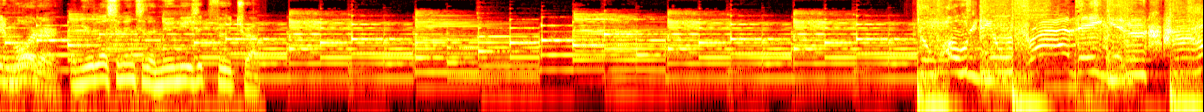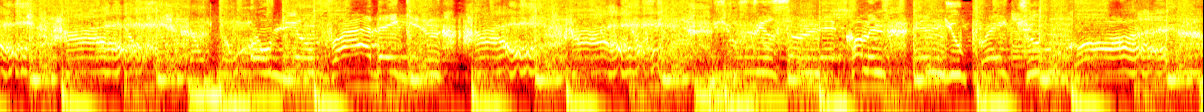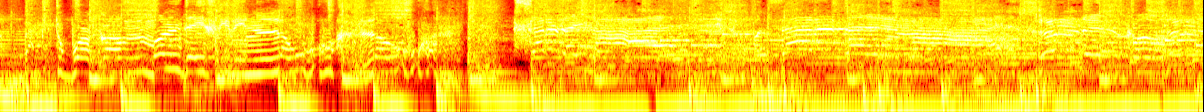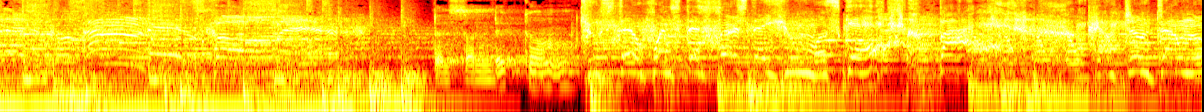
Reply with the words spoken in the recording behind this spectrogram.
And Mortar. and you're listening to the new music food truck. Counting down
